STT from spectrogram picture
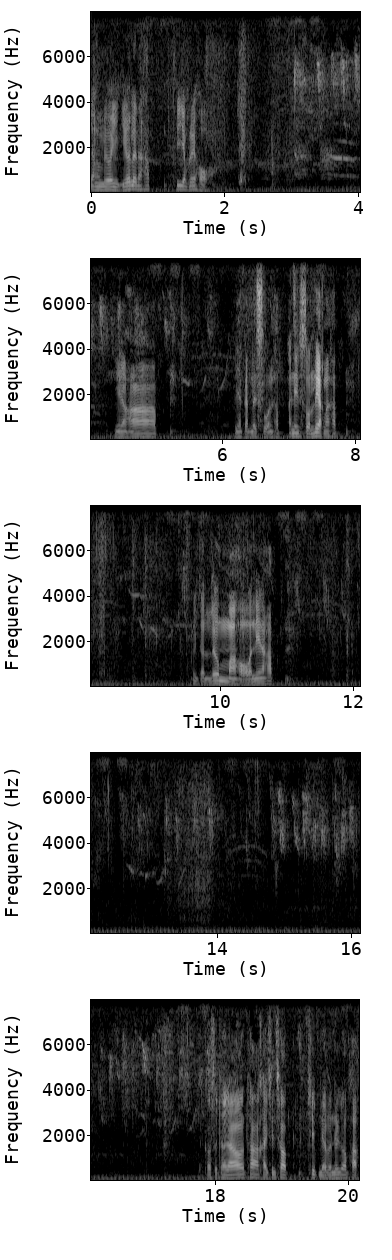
ยังเหลืออีกเยอะเลยนะครับ ที่ยังไม่ได้ห่อนี่นะครับบรรยากาศในสวนครับ อันนี้สวนแรกนะครับเพิ่งจะเริ่มมาห่อวันนี้นะครับ ก็สุดท้ายแล้วถ้าใครชื่นชอบคลิปในวันนี้ก็ฝาก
